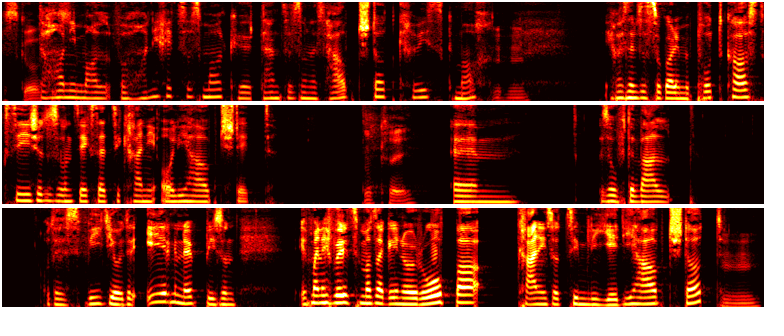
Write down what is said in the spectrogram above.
das geht. Da habe ich mal, wo habe ich jetzt das mal gehört? Da haben sie so ein Hauptstadtquiz gemacht. Mhm. Ich weiß nicht, ob das sogar in einem Podcast war oder so. Und sie hat gesagt, sie kennen alle Hauptstädte. Okay. ähm, so auf der Welt. Oder ein Video oder irgendetwas. Und ich meine, ich würde jetzt mal sagen, in Europa kenne ich so ziemlich jede Hauptstadt. Mhm.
